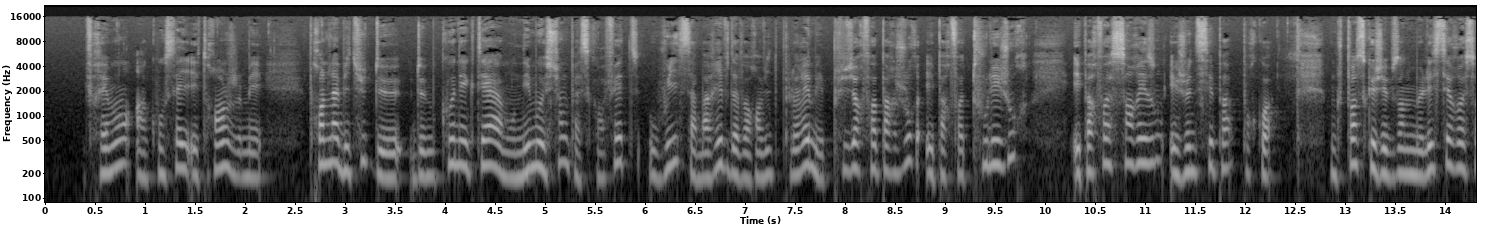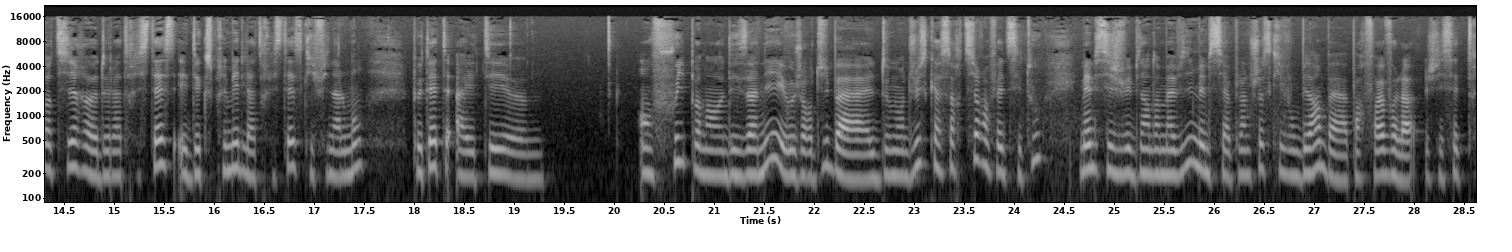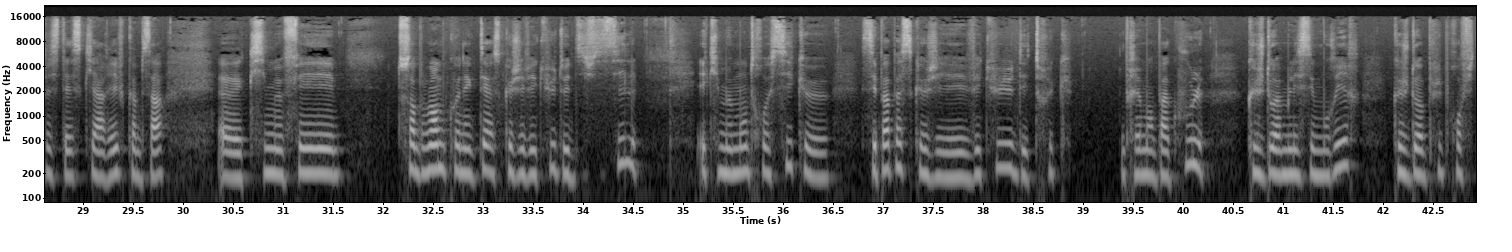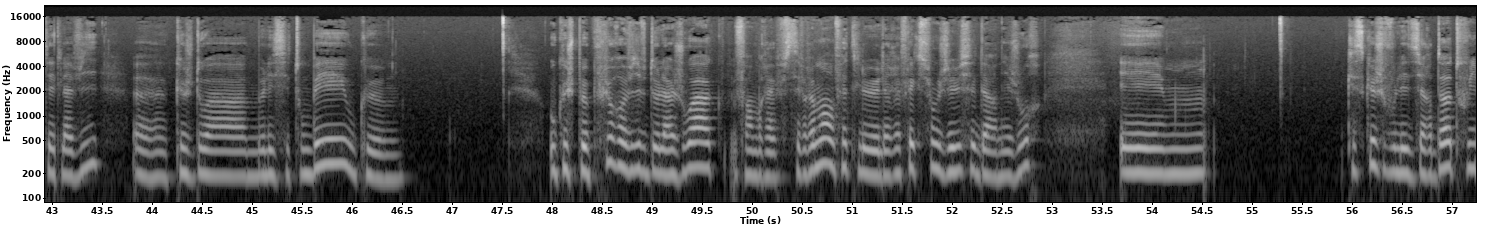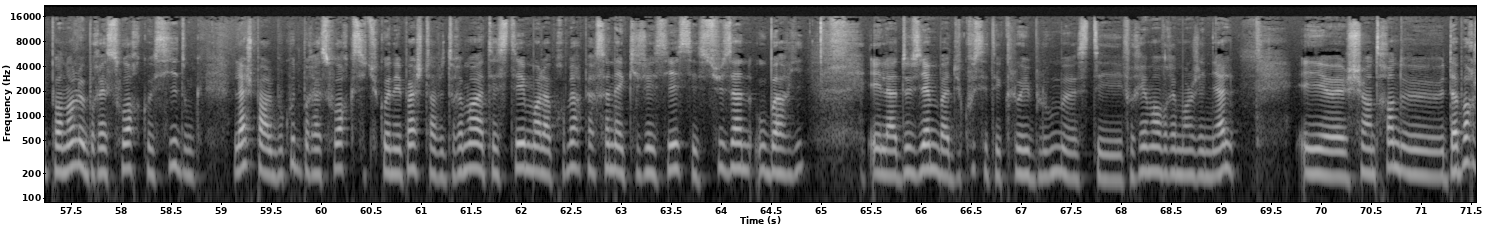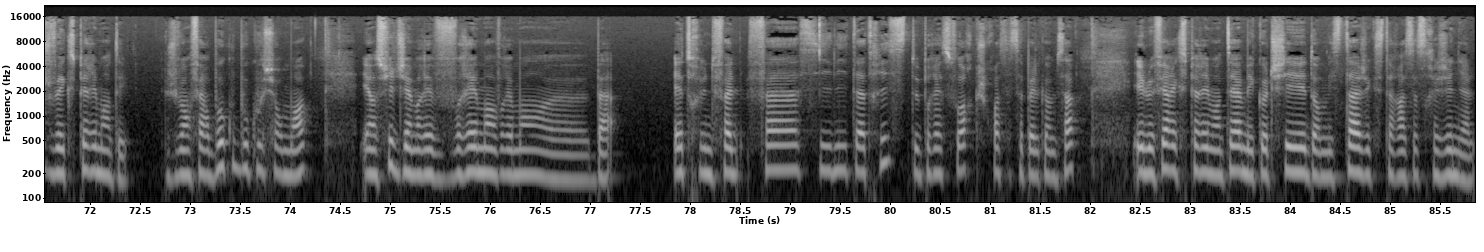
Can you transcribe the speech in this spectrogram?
vraiment un conseil étrange, mais prendre l'habitude de, me connecter à mon émotion parce qu'en fait, oui, ça m'arrive d'avoir envie de pleurer, mais plusieurs fois par jour et parfois tous les jours et parfois sans raison et je ne sais pas pourquoi. Donc je pense que j'ai besoin de me laisser ressentir euh, de la tristesse et d'exprimer de la tristesse qui finalement peut-être a été euh, enfouie pendant des années et aujourd'hui bah elle demande juste sortir en fait c'est tout. Même si je vais bien dans ma vie même s'il y a plein de choses qui vont bien bah parfois voilà j'ai cette tristesse qui arrive comme ça euh, qui me fait tout simplement me connecter à ce que j'ai vécu de difficile et qui me montre aussi que c'est pas parce que j'ai vécu des trucs vraiment pas cool que je dois me laisser mourir, que je dois plus profiter de la vie, euh, que je dois me laisser tomber ou que que je peux plus revivre de la joie. Enfin bref, c'est vraiment en fait les réflexions que j'ai eues ces derniers jours. Et hum, Qu'est-ce que je voulais dire d'autre? Oui, pendant le breastwork aussi. Donc là, je parle beaucoup de breastwork. Si tu connais pas, je t'invite vraiment à tester. Moi, la première personne avec qui j'ai essayé, c'est Suzanne Oubari. Et la deuxième, bah, du coup, c'était Chloé Bloom. C'était vraiment, vraiment génial. Et euh, je suis en train de. D'abord, je vais expérimenter. Je vais en faire beaucoup, beaucoup sur moi. Et ensuite, j'aimerais vraiment, vraiment euh, bah, être une facilitatrice de breastwork, je crois que ça s'appelle comme ça, et le faire expérimenter à mes coachés, dans mes stages, etc. Ça serait génial.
